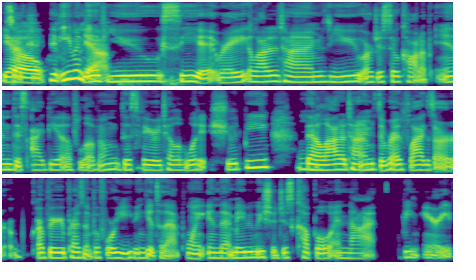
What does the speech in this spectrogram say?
Yeah. So, and even yeah. if you see it, right, a lot of the times you are just so caught up in this idea of love and this fairy tale of what it should be mm-hmm. that a mm-hmm. lot of times the red flags are are very present before you even get to that point, and that maybe we should just couple and not be married.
